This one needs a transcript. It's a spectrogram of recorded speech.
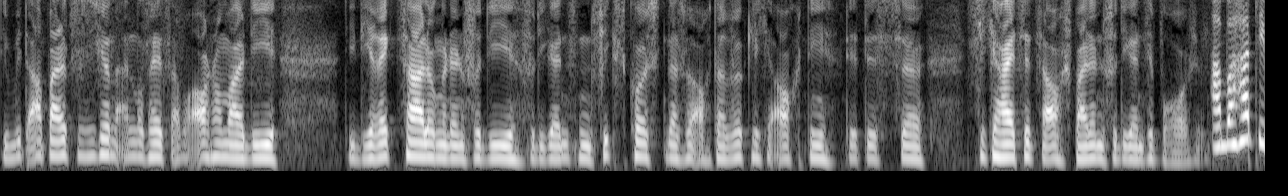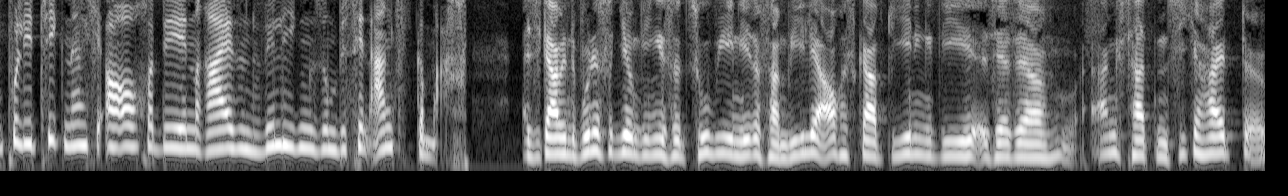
die Mitarbeiter zu sichern, andererseits aber auch nochmal die, die Direktzahlungen dann für die, für die ganzen Fixkosten, dass wir auch da wirklich auch die, die das äh, Sicherheitsnetz auch spannen für die ganze Branche. Aber hat die Politik nicht auch den Reisenwilligen so ein bisschen Angst gemacht? Also ich glaube, in der Bundesregierung ging es so zu wie in jeder Familie auch. Es gab diejenigen, die sehr, sehr Angst hatten, Sicherheit äh,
